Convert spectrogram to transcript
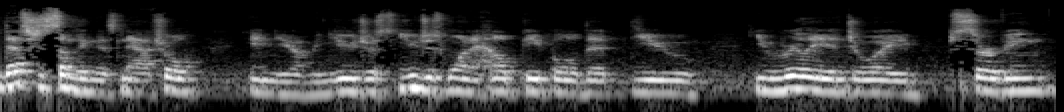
that's just something that's natural in you. I mean, you just you just want to help people that you you really enjoy serving,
